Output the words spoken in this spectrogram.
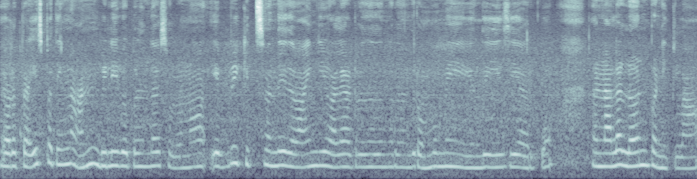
இதோட ப்ரைஸ் பார்த்திங்கன்னா அன்பிலீவபிள்னு தான் சொல்லணும். எவ்ரி கிட்ஸ் வந்து இதை வாங்கி விளையாடுறதுங்கிறது வந்து ரொம்பவுமே வந்து ஈஸியாக இருக்கும். நல்லா லேர்ன் பண்ணிக்கலாம்.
